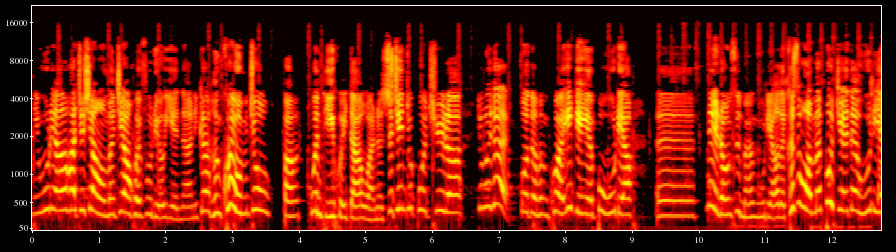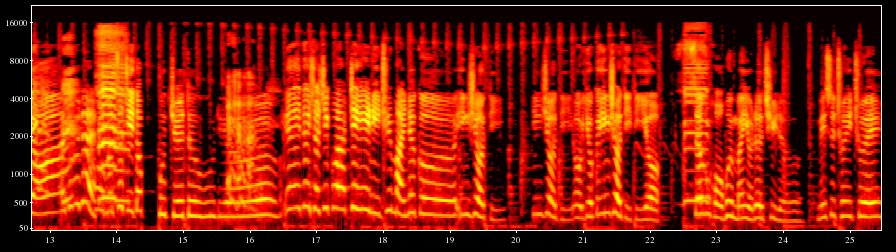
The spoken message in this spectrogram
你无聊的话，就像我们这样回复留言呢。你看，很快我们就把问题回答完了，时间就过去了。对不对？过得很快，一点也不无聊。呃，内容是蛮无聊的，可是我们不觉得无聊啊，对不对？我们自己都不觉得无聊。哎，对，小西瓜建议你去买那个音效笛，音效笛哦，有个音效笛笛哦，生活会蛮有乐趣的哦。没事吹一吹。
